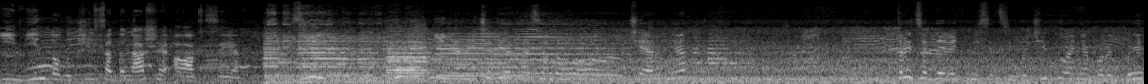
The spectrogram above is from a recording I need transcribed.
І він долучився до нашої акції. 39 місяців очікування, боротьби.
